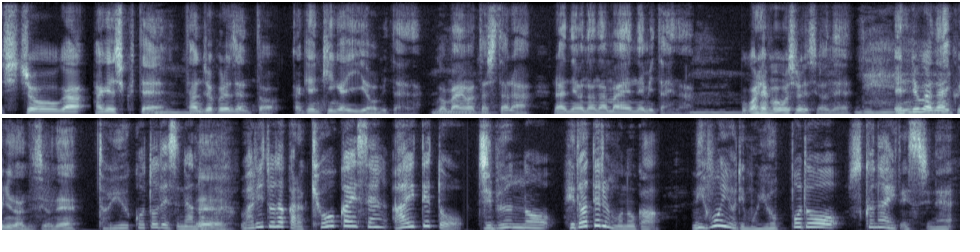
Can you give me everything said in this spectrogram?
主張が激しくて、うん誕生プレゼント、あ現金がいいよ、みたいな。5万円渡したら、来年は7万円ね、みたいな。うんここら辺も面白いですよね。ねえ遠慮がない国なんですよね。ということですね。あの、ええ割とだから境界線、相手と自分の隔てるものが日本よりもよっぽど少ないですしね。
